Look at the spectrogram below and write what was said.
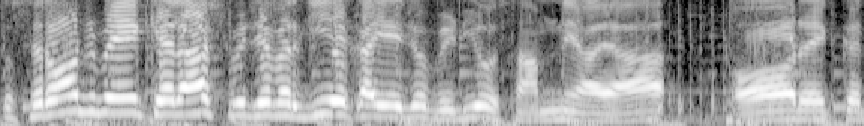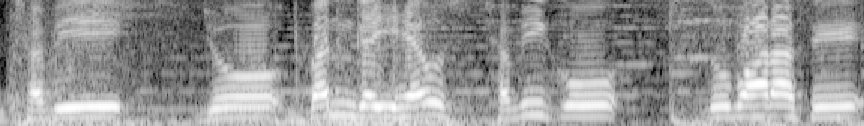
तो सिरोंज में कैलाश विजयवर्गीय का ये जो वीडियो सामने आया और एक छवि जो बन गई है, उस छवि को दोबारा से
